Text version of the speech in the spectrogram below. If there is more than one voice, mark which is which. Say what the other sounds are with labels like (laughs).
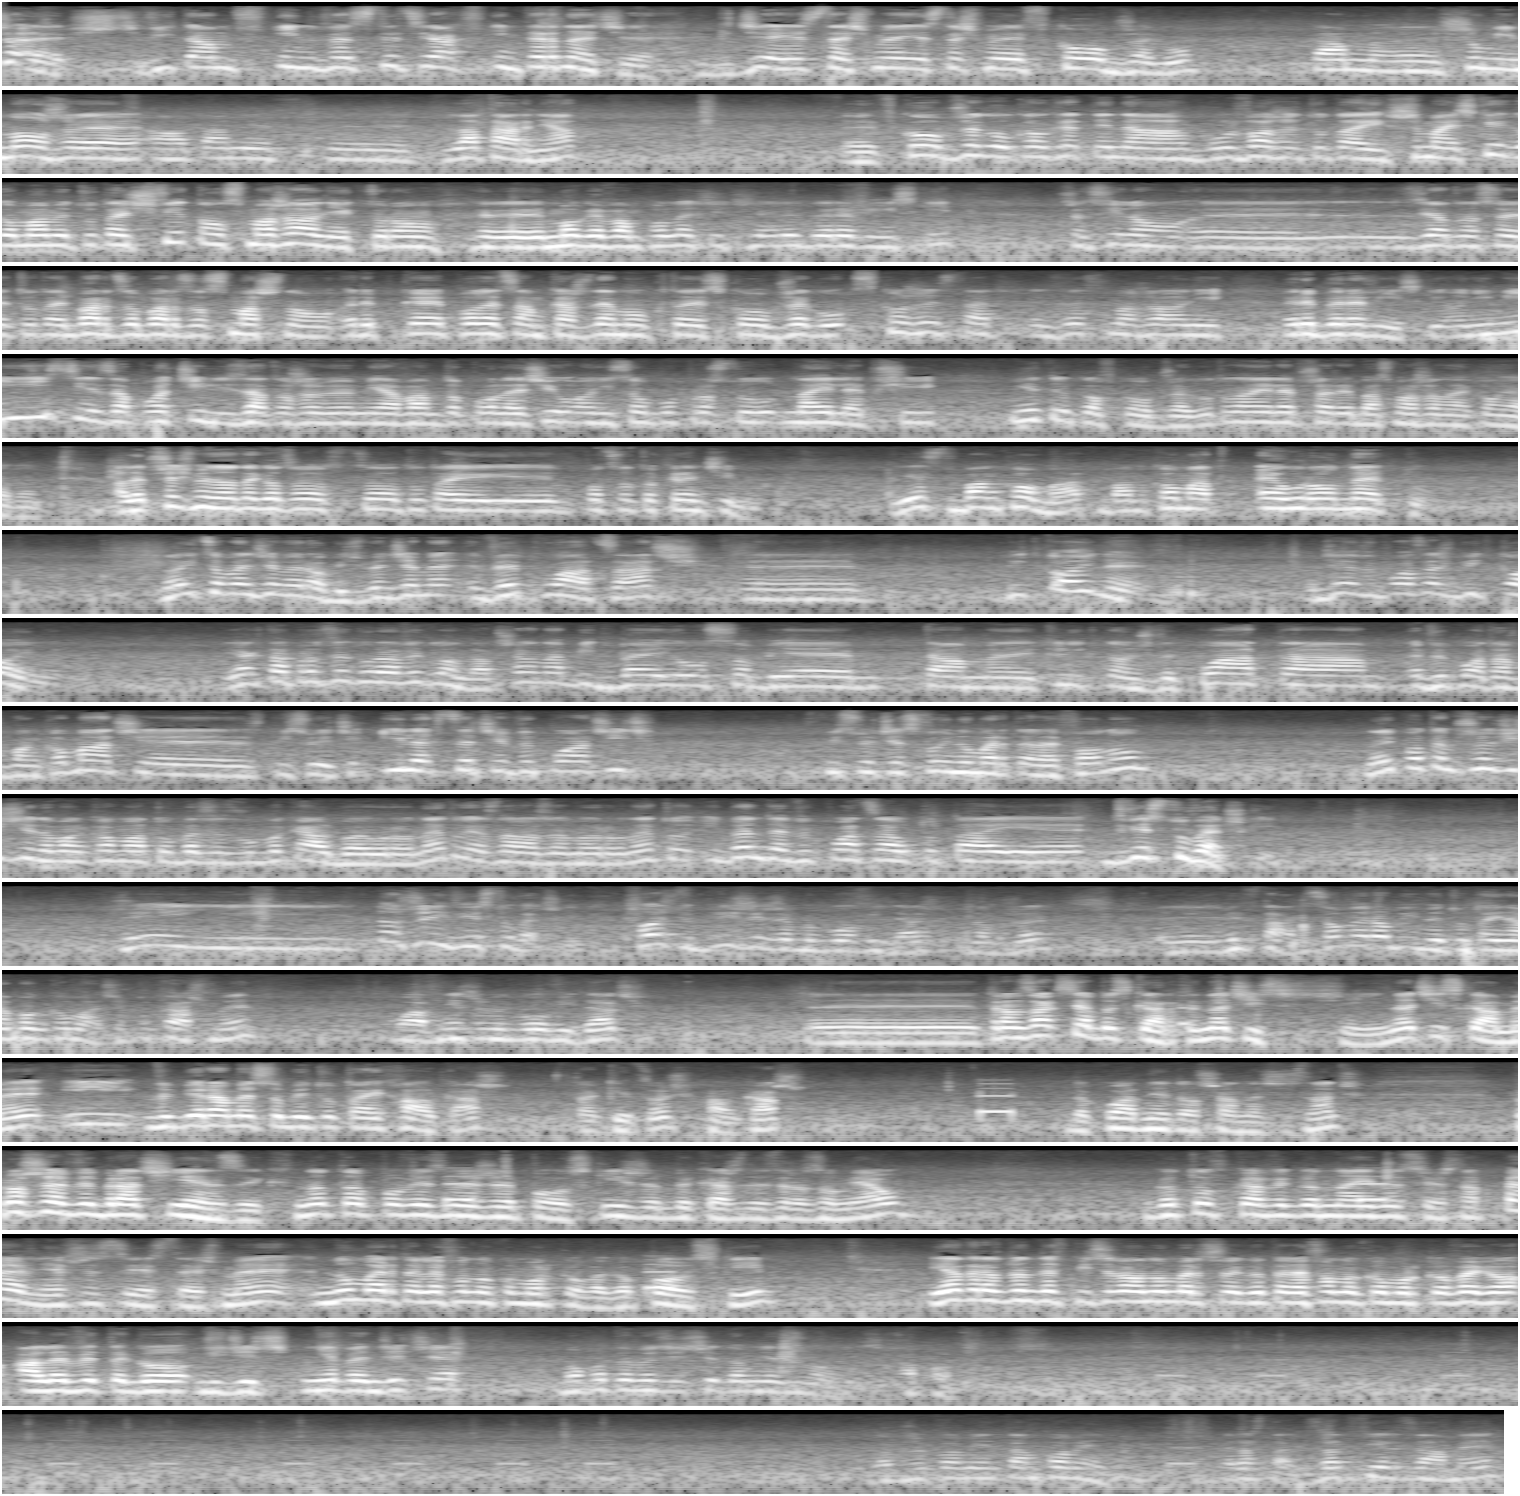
Speaker 1: Cześć, witam w inwestycjach w internecie. Gdzie jesteśmy? Jesteśmy w Kołobrzegu. Tam e, szumi morze, a tam jest e, latarnia. E, W Kołobrzegu, konkretnie na bulwarze tutaj Szymańskiego, mamy tutaj świetną smażalnię, którą e, mogę Wam polecić, ryby rewiński. Przed chwilą e, zjadłem sobie tutaj bardzo, bardzo smaczną rybkę. Polecam każdemu, kto jest w Kołobrzegu, skorzystać ze smażalni ryby rewińskiej. Oni mi nic nie zapłacili za to, żebym ja Wam to polecił. Oni są po prostu najlepsi, nie tylko w Kołobrzegu. To najlepsza ryba smażana, jaką jadłem. Ale przejdźmy do tego, co, co tutaj, po co to kręcimy. Jest bankomat, bankomat Euronetu. No i co będziemy robić? Będziemy wypłacać bitcoiny. Będziemy wypłacać bitcoiny. Jak ta procedura wygląda? Trzeba na BitBayu sobie tam kliknąć wypłata, wypłata w bankomacie, wpisujecie ile chcecie wypłacić, wpisujecie swój numer telefonu. No i potem przychodzicie do bankomatu BZWBK albo Euronetu, ja znalazłem Euronetu i będę wypłacał tutaj y, dwie stóweczki. Czyli, no czyli dwie stóweczki. Chodź tu bliżej, żeby było widać, dobrze. Yy, Więc tak, co my robimy tutaj na bankomacie? Pokażmy ładnie, żeby było widać. Yy, transakcja bez karty, naciśnij, naciskamy i wybieramy sobie tutaj halkasz, takie coś, halkasz. Dokładnie to trzeba nacisnąć. Proszę wybrać język, no to powiedzmy, że polski, żeby każdy zrozumiał. Gotówka wygodna i bezpieczna, pewnie wszyscy jesteśmy. Numer telefonu komórkowego, polski. Ja teraz będę wpisywał numer swojego telefonu komórkowego, ale Wy tego widzieć nie będziecie, bo potem będziecie do mnie dzwonić. A po co? Dobrze pamiętam, pamiętam. Teraz tak, zatwierdzamy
